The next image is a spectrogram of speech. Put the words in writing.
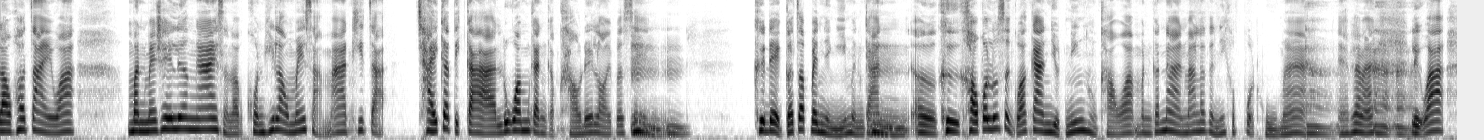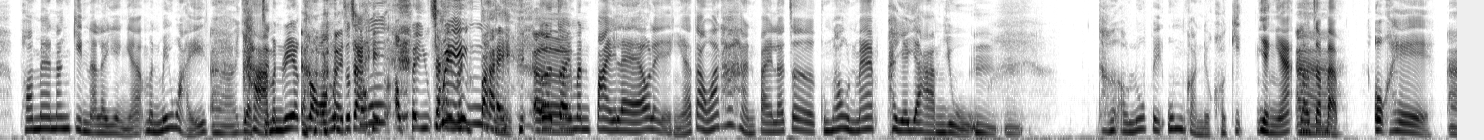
เราเข้าใจว่ามันไม่ใช่เรื่องง่ายสำหรับคนที่เราไม่สามารถที่จะใช้กติการ่วมกันกับเขาได้ร้อยเปอร์เซ็นต์อืม คือเด็กก็จะเป็นอย่างนี้เหมือนกันอืมเออ คือเขาก็รู้สึกว่าการหยุดนิ่งของเขาอะมันก็นานมากแล้วแต่นี่เขาปวดหูมากอ่าใช่ไหมอ่าอ่าหรือว่าพ่อแม่นั่งกินอะไรอย่างเงี้ย มันไม่ไหวอ่าอยากขาจะมันเรียกร้องมันจะใจต้องเอาไปใจมันวิ่งไปเออเออใจมันไปแล้วอะไรอย่างเงี้ย แต่ว่าถ้าหันไปแล้วเจอคุณพ่อคุณแม่พยายามอยู่อืมอืมเธอเอาลูกไปอุ้มก่อนเดี๋ยวเขากินอย่างเงี้ยอ่าเราจะแบบโอเค อ่า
